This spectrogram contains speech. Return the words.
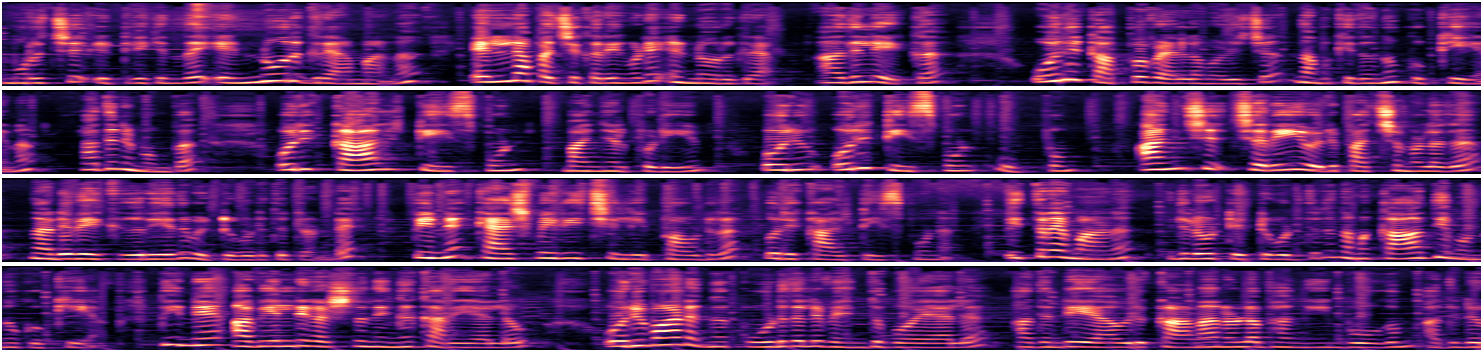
മുറിച്ച് ഇട്ടിരിക്കുന്നത് എണ്ണൂറ് ഗ്രാമാണ്. എല്ലാ പച്ചക്കറിയും കൂടി എണ്ണൂറ് ഗ്രാം. അതിലേക്ക് ഒരു കപ്പ് വെള്ളം ഒഴിച്ച് നമുക്കിതൊന്ന് കുക്ക് ചെയ്യണം. അതിനു മുമ്പ് ഒരു കാൽ ടീസ്പൂൺ മഞ്ഞൾപ്പൊടിയും ഒരു ഒരു ടീസ്പൂൺ ഉപ്പും അഞ്ച് ചെറിയൊരു പച്ചമുളക് നടുവേ കീറിയത് വിട്ടുകൊടുത്തിട്ടുണ്ട്. പിന്നെ കാശ്മീരി ചില്ലി പൗഡർ ഒരു കാൽ ടീസ്പൂണ്. ഇത്രയുമാണ് ഇതിലോട്ട് ഇട്ട് കൊടുത്തിട്ട് നമുക്ക് ആദ്യം ഒന്ന് കുക്ക് ചെയ്യാം. പിന്നെ അവിയലിന്റെ കഷ്ണം നിങ്ങൾക്ക് അറിയാലോ ഒരുപാട് അങ്ങ് കൂടുതൽ വെന്തു പോയാൽ അതിന്റെ ആ ഒരു കാണാനുള്ള ഭംഗിയും പോകും അതിന്റെ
